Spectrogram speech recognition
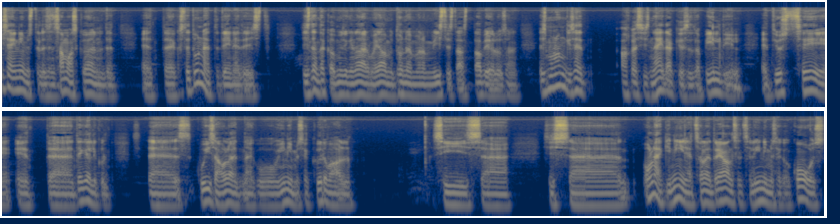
ise inimestele siinsamas ka öelnud, et, et kas te tunnete teineteist siis nad hakkavad muidugi naerma, ja me tunneme, me oleme viisteist aastat abielus olnud. ja siis mul ongi see, et aga siis näidake seda pildil, et just see, et äh, tegelikult äh, kui sa oled nagu inimese kõrval, siis, äh, siis olegi nii, et sa oled reaalselt selle inimesega koos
